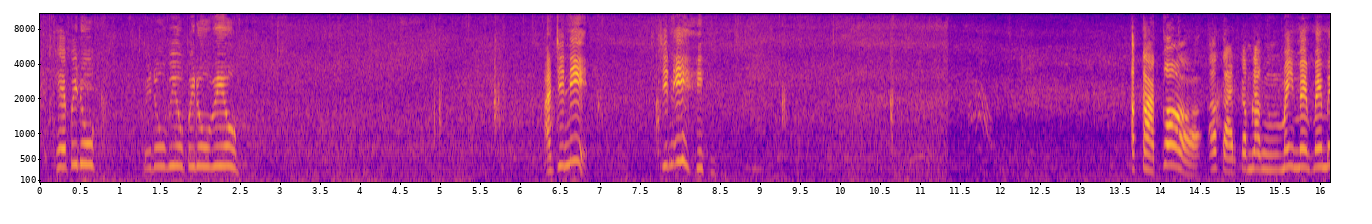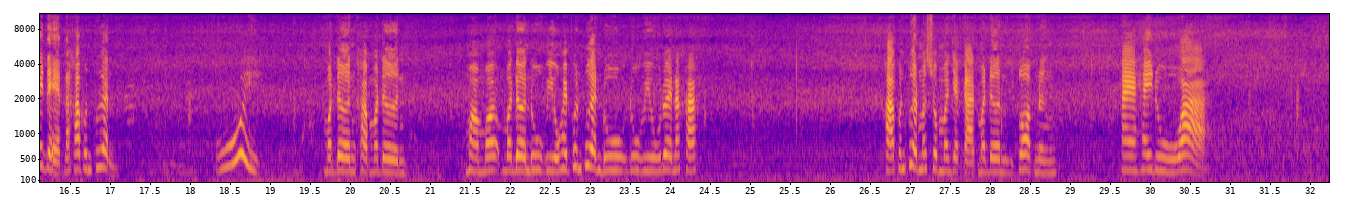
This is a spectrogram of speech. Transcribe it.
โอเคไปดู ไปดูวิว ไปดูวิวอะจินนี่ จินนี่ อากาศก็อากาศกำลังไม่ไม่ไม่ไม่แดดนะคะเพื่อนๆอุ้ย มาเดินค่ะ มาเดิน มามามาเดินดูวิวให้เพื่อนๆดูดูวิวด้วยนะคะพาเพื่อนๆมาชมบรรยากาศมาเดินอีกรอบหนึ่งให้ให้ดูว่า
